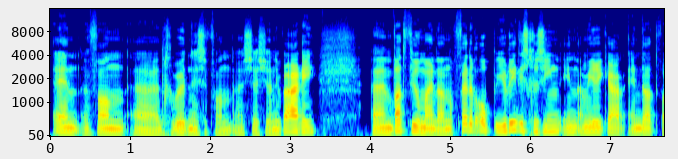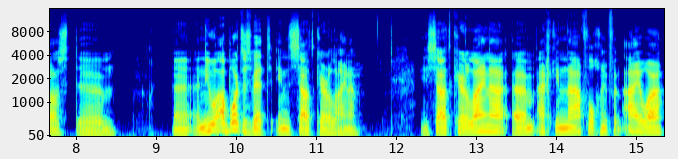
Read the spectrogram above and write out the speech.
en van uh, de gebeurtenissen van uh, eh, 6 januari. Um, wat viel mij dan nog verder op, juridisch gezien in Amerika? En dat was de uh, een nieuwe abortuswet in South Carolina. In South Carolina, um, eigenlijk in navolging van Iowa,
